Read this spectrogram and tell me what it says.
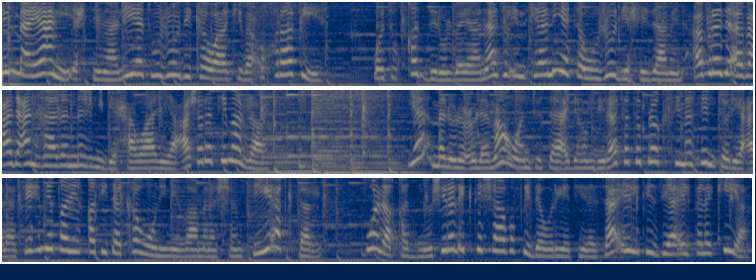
مما يعني احتمالية وجود كواكب أخرى فيه. وتقدر البيانات إمكانية وجود حزام أبرد أبعد عن هذا النجم بحوالي عشرة مرات. يأمل العلماء أن تساعدهم دراسة بروكسيما سنتوري على فهم طريقة تكون نظامنا الشمسي أكثر. ولقد نشر الاكتشاف في دورية رسائل الفيزياء الفلكية.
